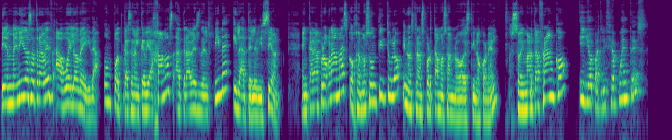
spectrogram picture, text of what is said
Bienvenidos otra vez a Vuelo de Ida, un podcast en el que viajamos a través del cine y la televisión. En cada programa escogemos un título y nos transportamos a un nuevo destino con él. Soy Marta Franco. Y yo, Patricia Puentes.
